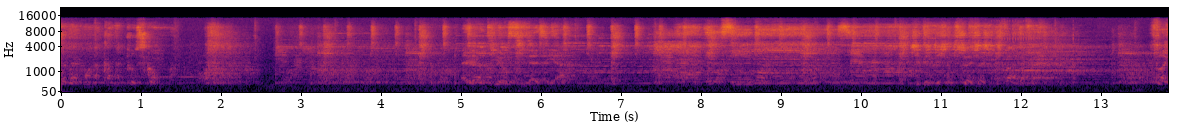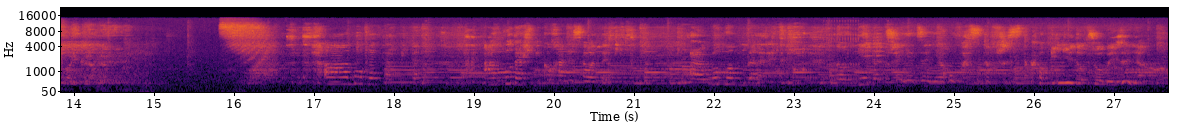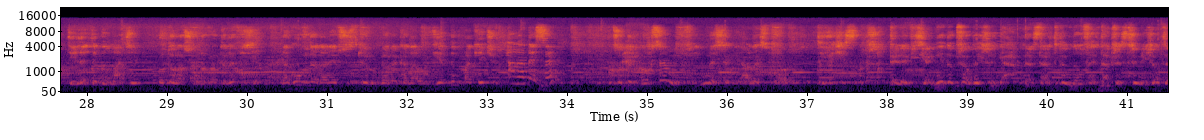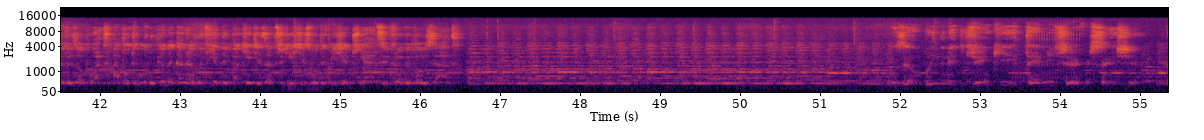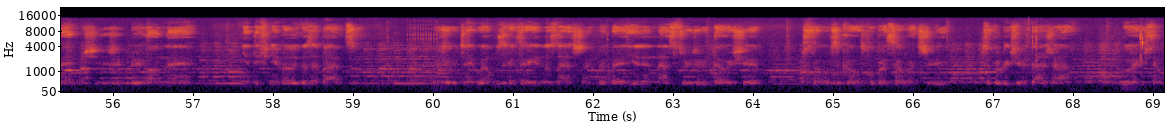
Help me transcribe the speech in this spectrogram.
Za darmo na kanal plus.com. Radio Silesia. 96 2 do przeobejrzenia. Tyle tego macie? Bo to nasza nowa telewizja. Na główne danie wszystkie ulubione kanały w jednym pakiecie. A na deser? Co tylko chcemy. Filmy, seriale, sport. To ja się skuszę. Telewizja nie do przeobejrzenia. Na start pełna oferta przez 3 miesiące bez opłat, a potem ulubione kanały w jednym pakiecie za 30 zł miesięcznie. Cyfrowy Polsat. Tajemnicze w jakimś sensie. Wydaje mi się, żeby one nie definiowały go za bardzo. Żeby to nie była muzyka taka jednoznaczna, żeby jeden nastrój, żeby dało się z tą muzyką współpracować. Czyli cokolwiek się wydarza, było w jakiś tam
